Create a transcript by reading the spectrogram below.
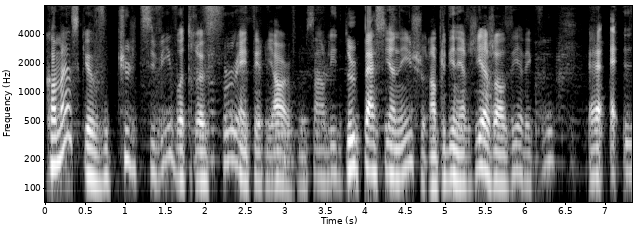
comment est-ce que vous cultivez votre feu intérieur? Vous me semblez deux passionnés, je suis rempli d'énergie à jaser avec vous. Euh, euh,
